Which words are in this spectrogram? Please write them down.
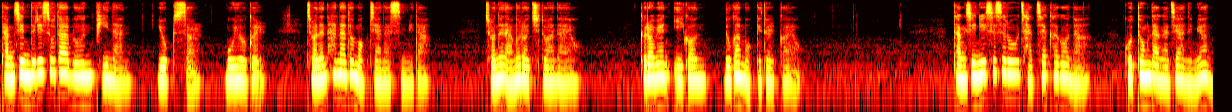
당신들이 쏟아부은 비난, 욕설, 모욕을 저는 하나도 먹지 않았습니다. 저는 아무렇지도 않아요. 그러면 이건 누가 먹게 될까요? 당신이 스스로 자책하거나 고통당하지 않으면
